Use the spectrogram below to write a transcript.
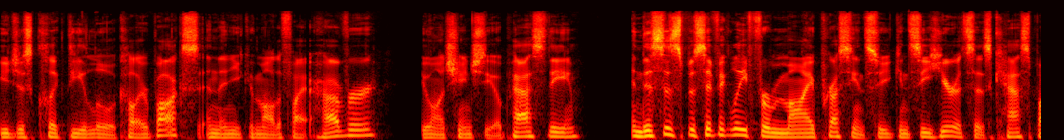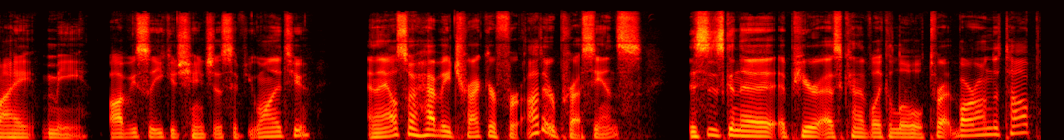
You just click the little color box and then you can modify it however you want to change the opacity. And this is specifically for my prescience. So you can see here it says cast by me. Obviously you could change this if you wanted to. And I also have a tracker for other prescience. This is going to appear as kind of like a little threat bar on the top.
